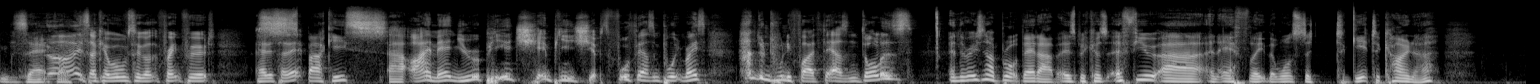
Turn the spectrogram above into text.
Exactly. Nice. Okay, we've also got the Frankfurt. How to say that? Sparkies. Uh, Ironman European Championships, 4,000 point race, $125,000. And the reason I brought that up is because if you are an athlete that wants to, to get to Kona,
